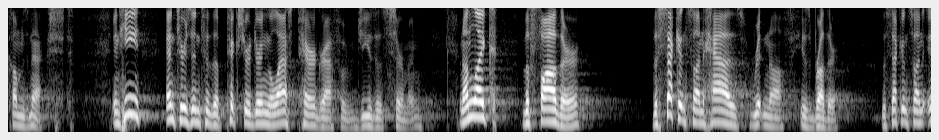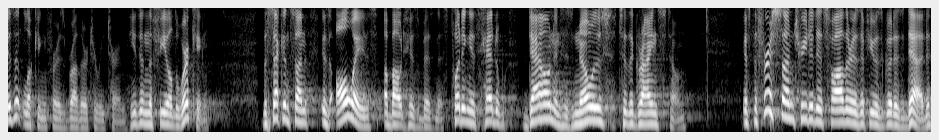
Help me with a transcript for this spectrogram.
comes next. And he enters into the picture during the last paragraph of Jesus' sermon. And unlike the father, the second son has written off his brother. The second son isn't looking for his brother to return, he's in the field working. The second son is always about his business, putting his head down and his nose to the grindstone. If the first son treated his father as if he was good as dead,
